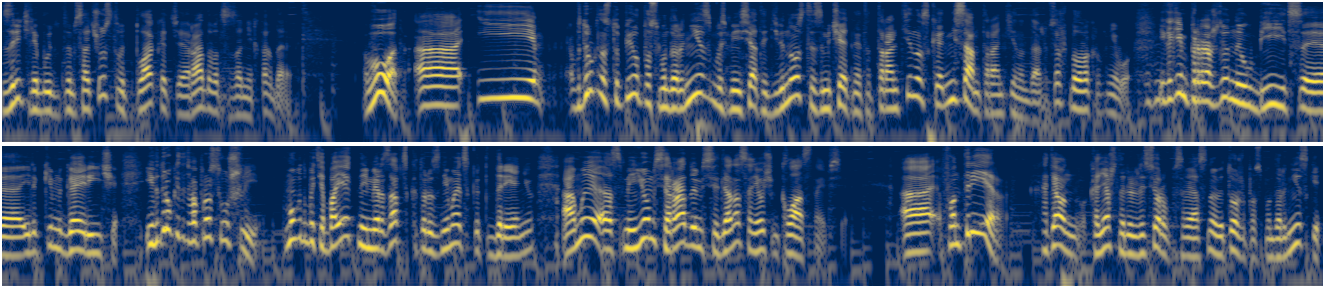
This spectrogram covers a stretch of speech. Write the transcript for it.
зрители будут им сочувствовать, плакать, радоваться за них и так далее. Вот. а, И вдруг наступил постмодернизм, 80-е, 90-е, замечательно это Тарантиновское, не сам Тарантино даже, все, что было вокруг него. И какие-нибудь прирожденные убийцы, или какие-нибудь Гай Ричи. И вдруг эти вопросы ушли. Могут быть обаятельные мерзавцы, которые занимаются какой-то дрянью, а мы э, смеемся, радуемся, для нас они очень классные все. А, Фон Триер, хотя он, конечно, режиссер по своей основе тоже постмодернистский,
